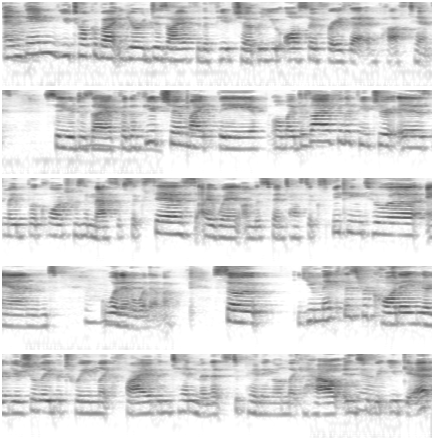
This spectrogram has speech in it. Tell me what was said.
And then you talk about your desire for the future, but you also phrase that in past tense. So, your desire for the future might be, well, my desire for the future is my book launch was a massive success. I went on this fantastic speaking tour and mm-hmm. whatever, whatever. So you make this recording. They're usually between like five and ten minutes, depending on like how into yeah. it you get.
